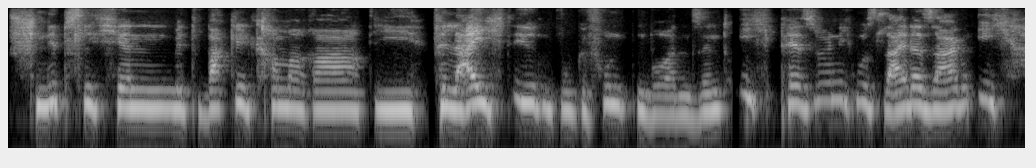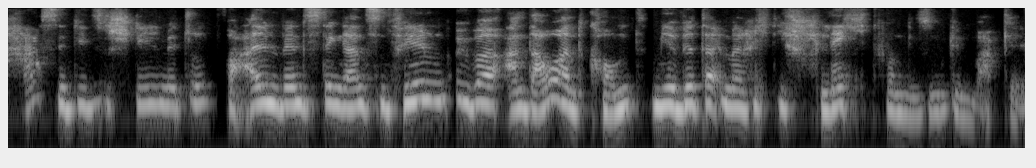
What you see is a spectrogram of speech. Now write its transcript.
Schnipselchen mit Wackelkamera, die vielleicht irgendwo gefunden worden sind. Ich persönlich muss leider sagen, ich hasse dieses Stilmittel, vor allem wenn es den ganzen Film über andauernd kommt. Mir wird da immer richtig schlecht von diesem Gewackel.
